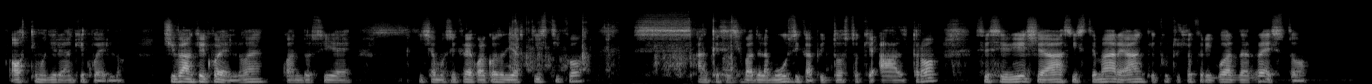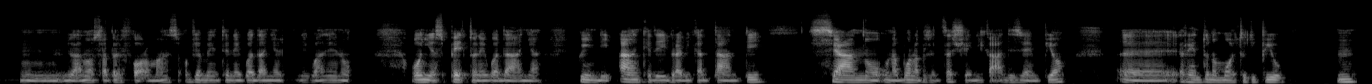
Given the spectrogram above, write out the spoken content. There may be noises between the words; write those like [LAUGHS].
ottimo dire anche quello. Ci va anche quello, eh, quando si è diciamo si crea qualcosa di artistico anche se si fa della musica piuttosto che altro se si riesce a sistemare anche tutto ciò che riguarda il resto mm, la nostra performance ovviamente ne guadagna, ne guadagnano ogni aspetto ne guadagna quindi anche dei bravi cantanti se hanno una buona presenza scenica ad esempio eh, rendono molto di più mh?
